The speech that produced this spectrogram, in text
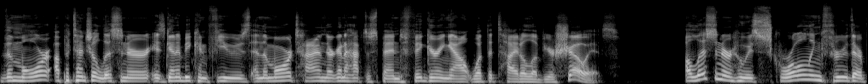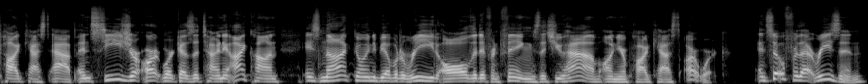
the more a potential listener is going to be confused and the more time they're going to have to spend figuring out what the title of your show is. A listener who is scrolling through their podcast app and sees your artwork as a tiny icon is not going to be able to read all the different things that you have on your podcast artwork. And so, for that reason,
